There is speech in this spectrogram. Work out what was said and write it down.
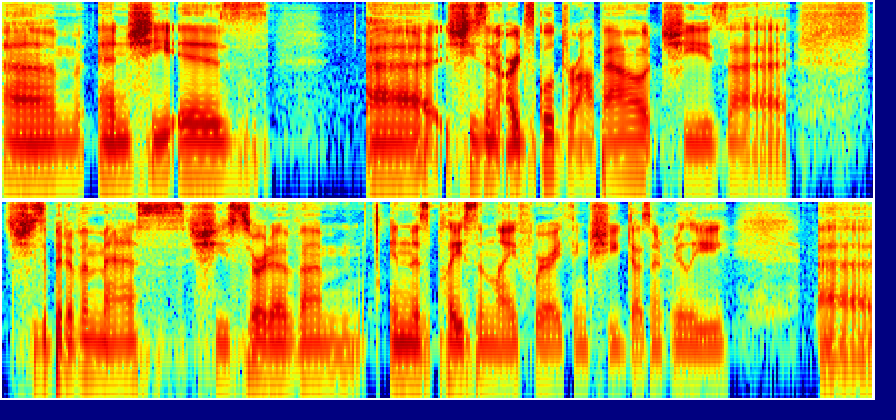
um, and she is uh, she's an art school dropout. She's uh, she's a bit of a mess. She's sort of um, in this place in life where I think she doesn't really, uh,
